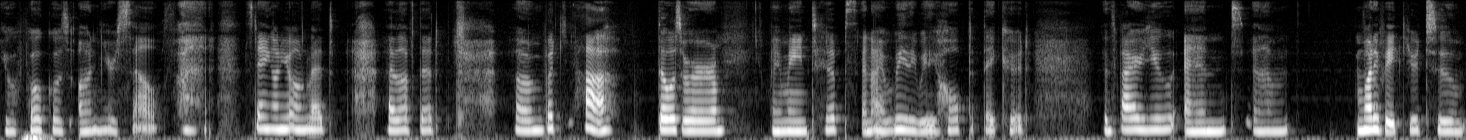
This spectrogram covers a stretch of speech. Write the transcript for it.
your focus on yourself, staying on your own mat. I love that. Um, but yeah, those were my main tips, and I really, really hope that they could inspire you and um, motivate you to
